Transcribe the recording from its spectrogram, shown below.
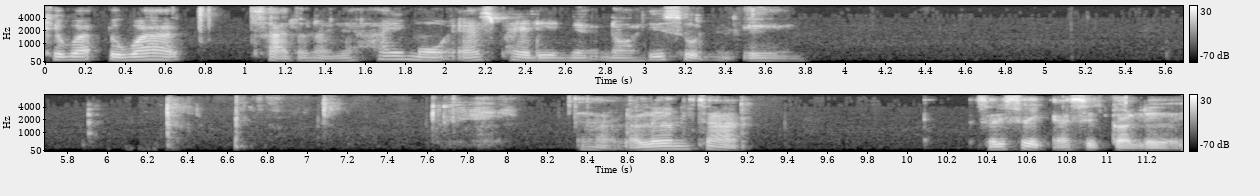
คิดว่าดูว่าสารตัวไหนเนี่ยให้โมแอสไพรินเนี่ยน้อยที่สุดนั่นเองเราเริ่มจาก salicylic acid ก่อนเลย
